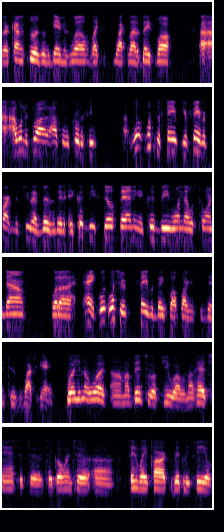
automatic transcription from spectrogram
are connoisseurs of stewards of the game as well. Like to watch a lot of baseball. I, I want to throw it out to the crew to see uh, what what's the fav- your favorite park that you have visited. It could be still standing. It could be one that was torn down. But uh, Hank, what, what's your favorite baseball park that you've been to to watch a game? Well, you know what? Um, I've been to a few of them. I've had a chance to to, to go into uh, Fenway Park, Wrigley Field,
